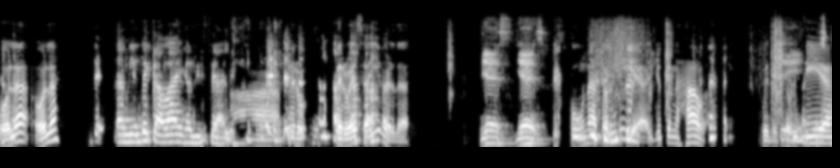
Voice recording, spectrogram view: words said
Hola, hola. De- también de caballo, dice Alex. Ah, pero, pero es ahí, ¿verdad? Yes, yes. Una tortilla. You can have with the Sí, tortilla.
